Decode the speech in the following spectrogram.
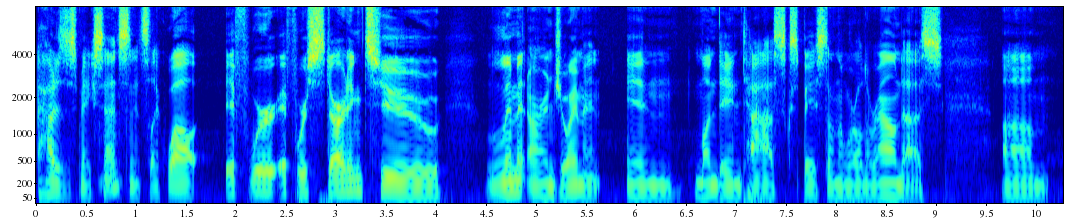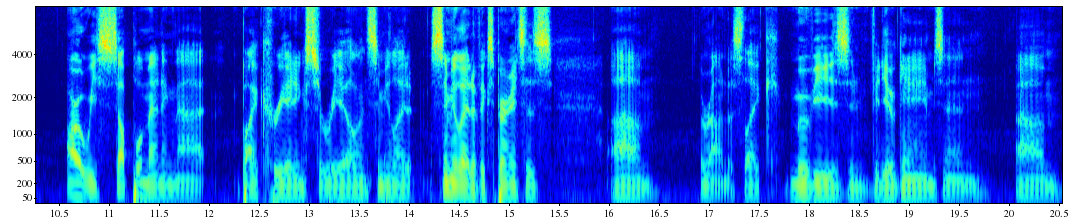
how does this make sense? And it's like, well, if we're if we're starting to limit our enjoyment in mundane tasks based on the world around us, um, are we supplementing that by creating surreal and simulated simulative experiences um, around us, like movies and video games and um,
